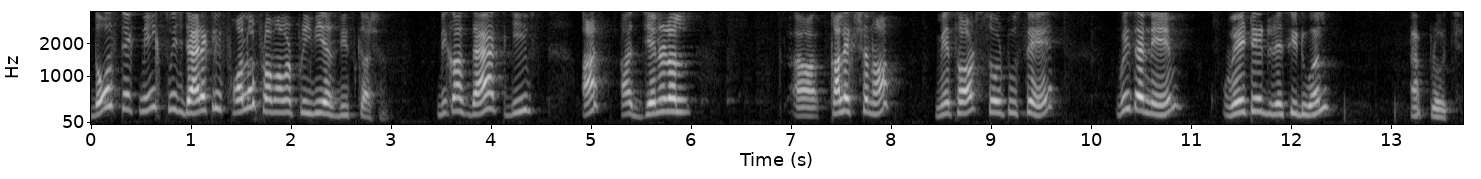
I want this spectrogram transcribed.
those techniques which directly follow from our previous discussion because that gives us a general uh, collection of methods so to say with a name weighted residual approach.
